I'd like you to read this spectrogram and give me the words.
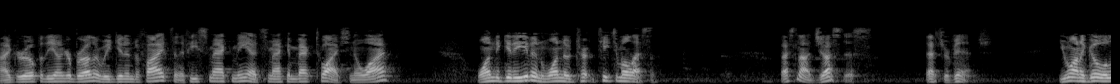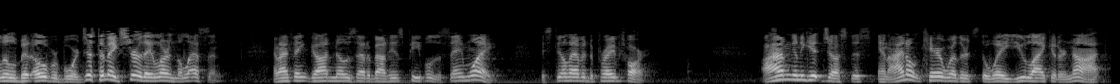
I grew up with a younger brother. We'd get into fights, and if he smacked me, I'd smack him back twice. You know why? One to get even, one to teach him a lesson. That's not justice. That's revenge. You want to go a little bit overboard just to make sure they learn the lesson. And I think God knows that about His people the same way. They still have a depraved heart. I'm going to get justice, and I don't care whether it's the way you like it or not.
